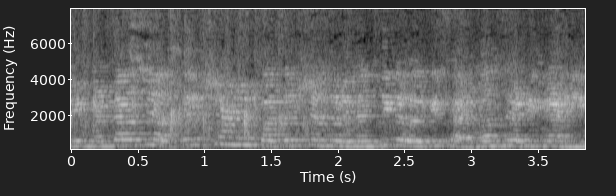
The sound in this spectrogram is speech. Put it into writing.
आणि मंडळाचे अध्यक्ष आणि उपाध्यक्षांना विनंती करेल की साहेबांच्या ठिकाणी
